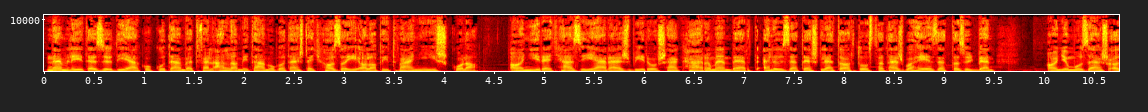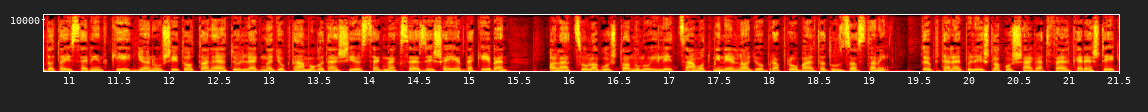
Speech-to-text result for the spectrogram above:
Nem létező diákok után vett fel állami támogatást egy hazai alapítványi iskola. A Nyíregyházi Járásbíróság három embert előzetes letartóztatásba helyezett az ügyben. A nyomozás adatai szerint két gyanúsított a lehető legnagyobb támogatási összeg megszerzése érdekében. A látszólagos tanulói létszámot minél nagyobbra próbálta duzzasztani. Több település lakosságát felkeresték,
